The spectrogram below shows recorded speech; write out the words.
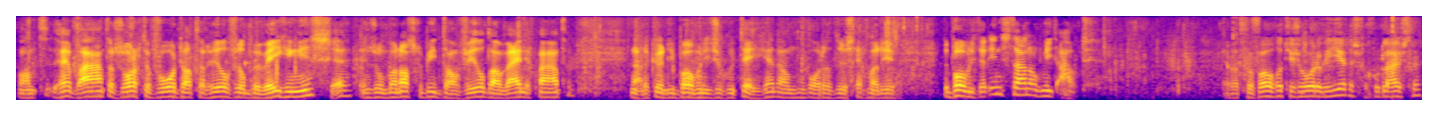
Want hè, water zorgt ervoor dat er heel veel beweging is. Hè. In zo'n moerasgebied dan veel, dan weinig water. Nou, dan kunnen die bomen niet zo goed tegen. Dan worden dus zeg maar die, de bomen die erin staan ook niet oud. En wat voor vogeltjes horen we hier, als we goed luisteren?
